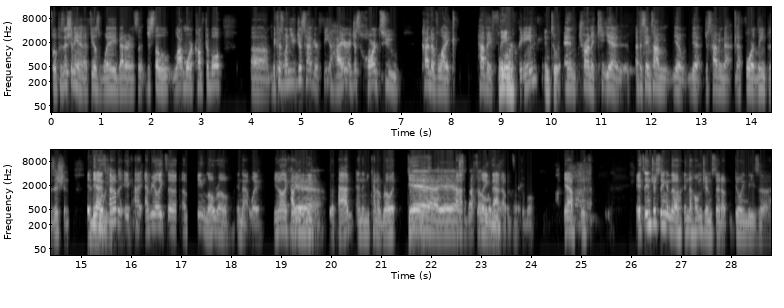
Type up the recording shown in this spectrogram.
foot positioning, and it feels way better, and it's just a lot more comfortable. Um, because when you just have your feet higher, it's just hard to kind of like have a forward lean Into it. and trying to keep yeah at the same time yeah yeah just having that that forward lean position yeah, it's really kind of it kind of emulates a, a machine low row in that way. You know, like how you're leaning the pad and then you kind of row it. to the waist. yeah yeah yeah Kinda so that felt like that, more I would comfortable Yeah, with, it's interesting in the in the home gym setup doing these uh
